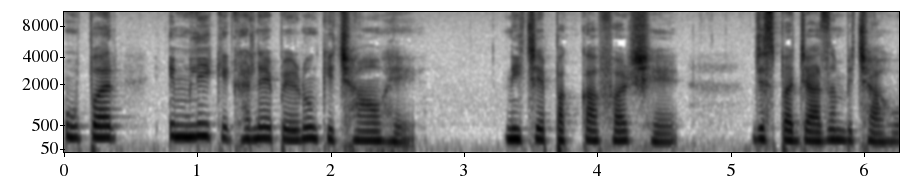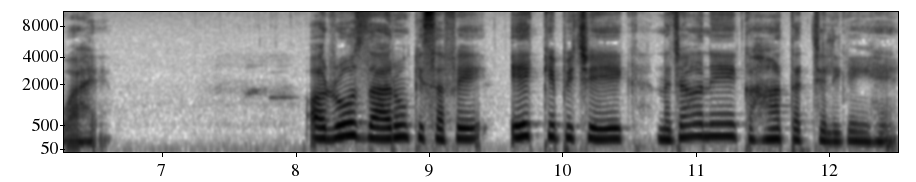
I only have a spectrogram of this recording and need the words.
ऊपर इमली के घने पेड़ों की छांव है। नीचे पक्का फर्श है, जिस पर जाजम बिछा हुआ है। और रोज़दारों की सफ़े एक के पीछे एक, न जाने कहाँ तक चली गई हैं।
